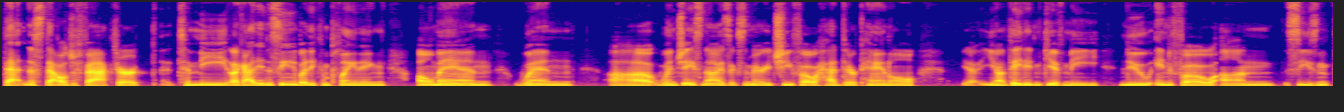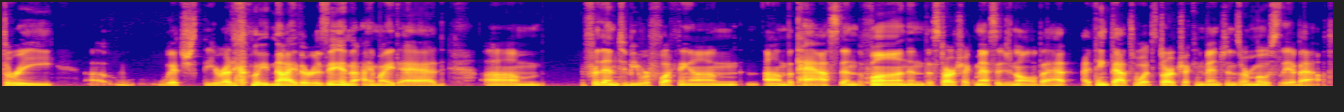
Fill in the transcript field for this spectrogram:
that nostalgia factor to me, like I didn't see anybody complaining, oh man, when uh, when Jason Isaacs and Mary Chieffo had their panel, you know, they didn't give me new info on season three, uh, which theoretically neither is in, I might add. Um, for them to be reflecting on on the past and the fun and the Star Trek message and all that. I think that's what Star Trek conventions are mostly about.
